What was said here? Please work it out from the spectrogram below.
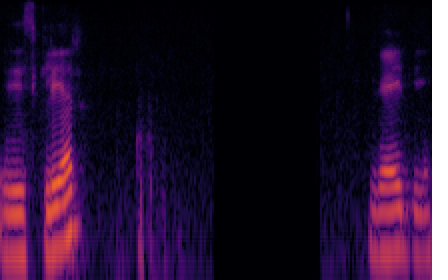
Is clear? Lady.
